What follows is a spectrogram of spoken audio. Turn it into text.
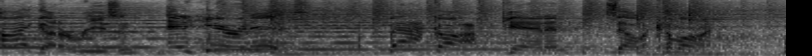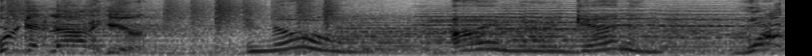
I got a reason, and here it is. Back off, Ganon. Zelda, come on. We're getting out of here. No, I marry Ganon. What?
